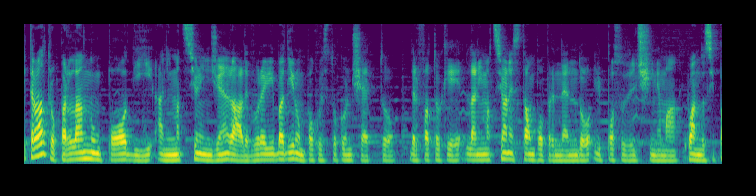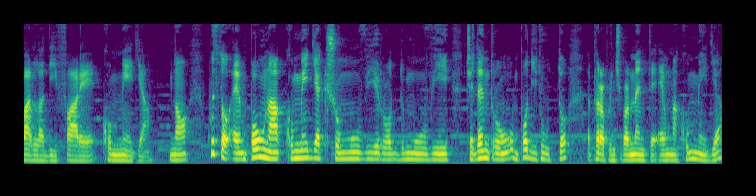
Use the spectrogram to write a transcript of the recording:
e tra l'altro, parlando un po' di animazione in generale, vorrei ribadire un po' questo concetto del fatto che l'animazione sta un po' prendendo il posto del cinema quando si parla di fare commedia. No? Questo è un po' una commedia action movie, road movie, c'è dentro un po' di tutto, però principalmente è una commedia.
